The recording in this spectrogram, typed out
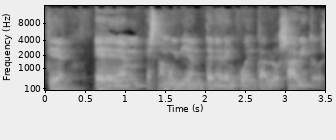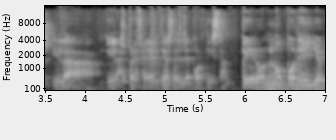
que em, está muy bien tener en cuenta los hábitos y, y, las preferencias del deportista, pero no por ello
